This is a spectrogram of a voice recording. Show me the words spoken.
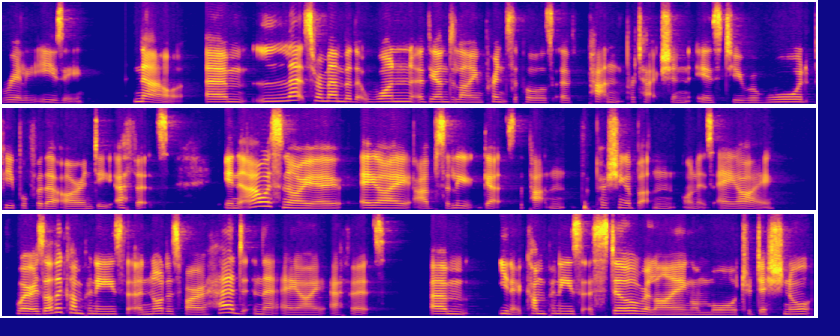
really easy. Now, um, let's remember that one of the underlying principles of patent protection is to reward people for their R&D efforts. In our scenario, AI Absolute gets the patent for pushing a button on its AI, whereas other companies that are not as far ahead in their AI efforts, um, you know, companies that are still relying on more traditional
